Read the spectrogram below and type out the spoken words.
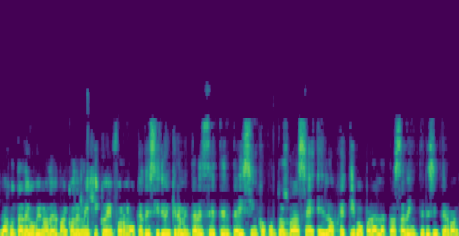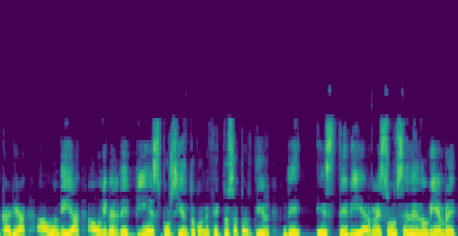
La Junta de Gobierno del Banco de México informó que decidió incrementar en 75 puntos base el objetivo para la tasa de interés interbancaria a un día a un nivel de 10% con efectos a partir de este viernes 11 de noviembre.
